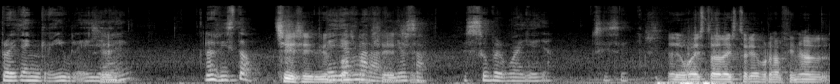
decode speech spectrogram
Pero ella increíble, ella, Mm. Sí. ¿eh? ¿Lo has visto? Sí, sí, vi un ella es sí, maravillosa. sí. Es súper guay ella. Sí, sí. El guay esto de la historia porque al final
